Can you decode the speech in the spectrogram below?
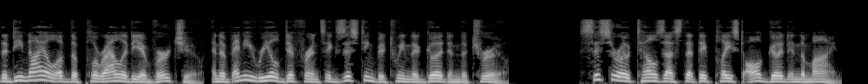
the denial of the plurality of virtue, and of any real difference existing between the good and the true. Cicero tells us that they placed all good in the mind,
